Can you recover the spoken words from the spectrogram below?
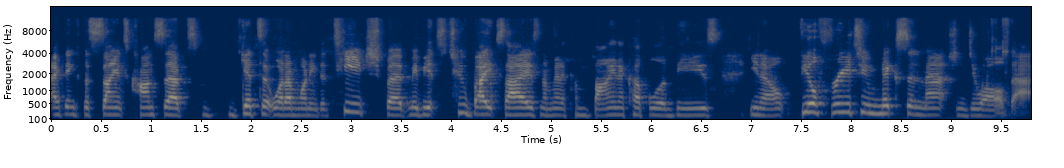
I think the science concept gets at what I'm wanting to teach, but maybe it's too bite-sized and I'm going to combine a couple of these, you know, feel free to mix and match and do all of that."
